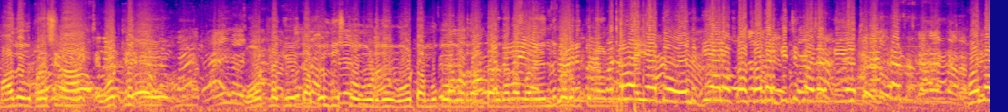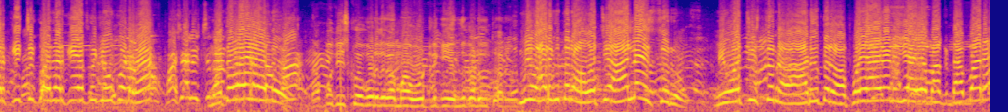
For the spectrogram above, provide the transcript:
మాది ఒక ప్రశ్న. ఓట్లకి ఓట్లకి డబ్బులు తీసుకోకూడదు ఓటు అమ్ముకోకూడదు అంటారు కదా మరి ఎందుకు అడుగుతున్నాను కొందరికి ఇచ్చి కొందరికి ఇచ్చి కొందరికి డబ్బు తీసుకోకూడదుగా మా ఓట్లకి ఎందుకు అడుగుతారు? మేము అడుగుతున్నాం వచ్చి వాళ్ళే ఇస్తారు మేము వచ్చి ఇస్తున్నాం అడుగుతున్నాం. పోయి ఆయన ఇయ్యాలి మాకు డబ్బు అని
